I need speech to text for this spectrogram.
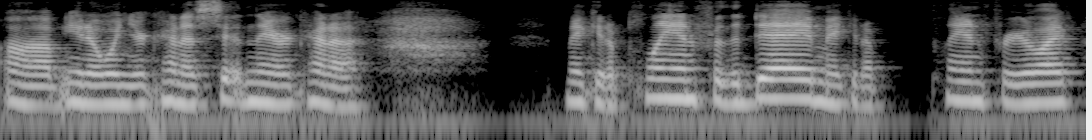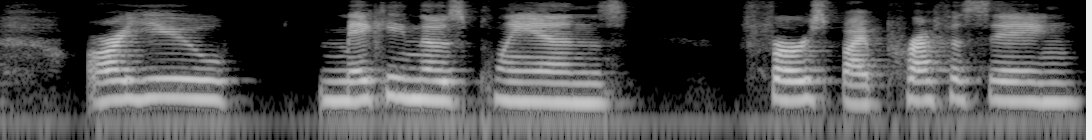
Um, you know, when you're kind of sitting there, kind of making a plan for the day, making a plan for your life, are you making those plans first by prefacing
